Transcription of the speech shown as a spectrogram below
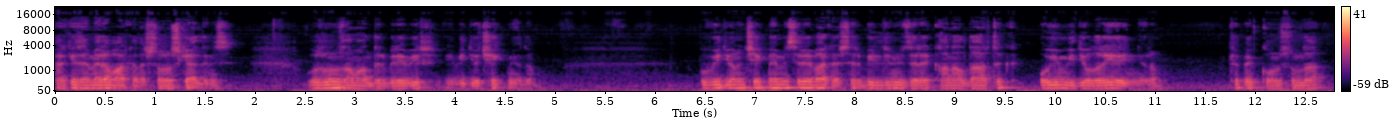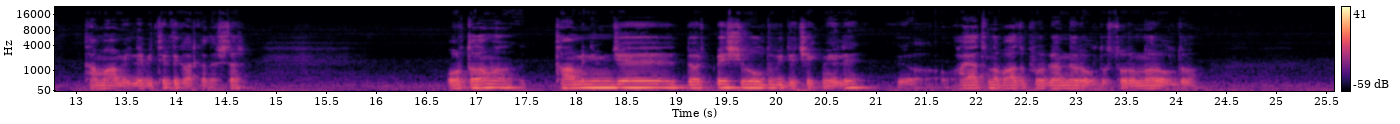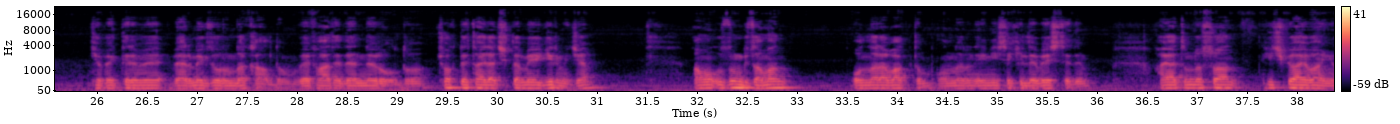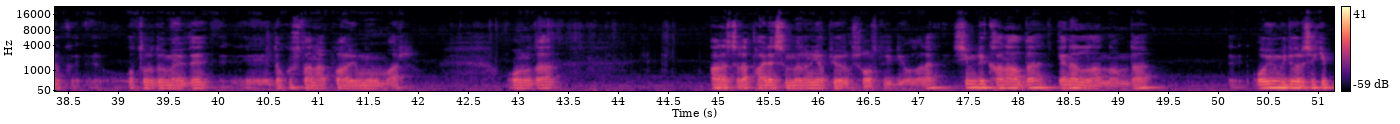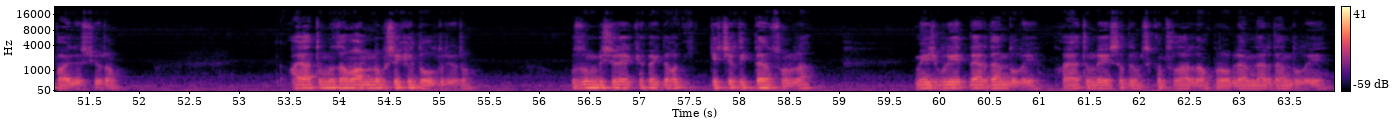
Herkese merhaba arkadaşlar, hoş geldiniz. Uzun zamandır birebir video çekmiyordum. Bu videonun çekmemin sebebi arkadaşlar bildiğiniz üzere kanalda artık oyun videoları yayınlıyorum. Köpek konusunda tamamıyla bitirdik arkadaşlar. Ortalama tahminimce 4-5 yıl oldu video çekmeyeli. Hayatımda bazı problemler oldu, sorunlar oldu. Köpeklerimi vermek zorunda kaldım. Vefat edenler oldu. Çok detaylı açıklamaya girmeyeceğim. Ama uzun bir zaman onlara baktım. Onların en iyi şekilde besledim. Hayatımda şu an hiçbir hayvan yok. Oturduğum evde 9 tane akvaryumum var. Onu da ara sıra paylaşımlarını yapıyorum short video olarak. Şimdi kanalda genel anlamda e, oyun videoları çekip paylaşıyorum. Hayatımın zamanını bu şekilde dolduruyorum. Uzun bir süre köpekle vakit geçirdikten sonra mecburiyetlerden dolayı, hayatımda yaşadığım sıkıntılardan, problemlerden dolayı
